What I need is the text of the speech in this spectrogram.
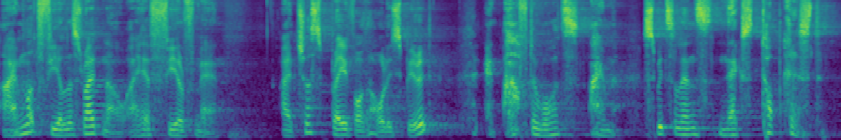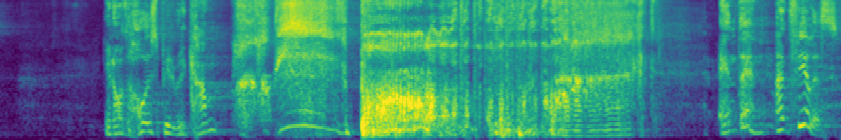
I'm not fearless right now. I have fear of man. I just pray for the Holy Spirit, and afterwards, I'm Switzerland's next top Christ you know, the Holy Spirit will come. And then I'm fearless.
